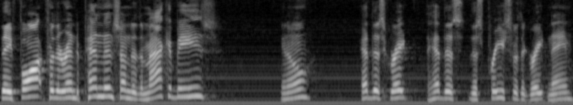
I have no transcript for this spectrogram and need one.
they fought for their independence under the Maccabees. You know, had this great had this this priest with a great name.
